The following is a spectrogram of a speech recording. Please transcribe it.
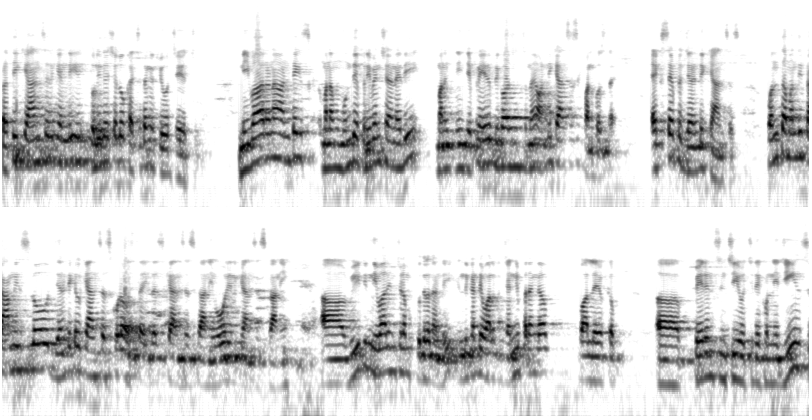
ప్రతి క్యాన్సర్కి అండి తొలి దశలో ఖచ్చితంగా క్యూర్ చేయొచ్చు. నివారణ అంటే మనం ముందే ప్రివెన్షన్ అనేది మనం నేను చెప్పిన ఏది ప్రికాషన్స్ ఉన్నాయో అన్ని క్యాన్సర్స్కి పనికొస్తాయి. ఎక్సెప్ట్ జెనెటిక్ క్యాన్సర్స్ కొంతమంది ఫ్యామిలీస్లో జెనెటికల్ క్యాన్సర్స్ కూడా వస్తాయి. బ్రెస్ట్ క్యాన్సర్స్ కానీ ఓరియన్ క్యాన్సర్స్ కానీ. వీటిని నివారించడం కుదరదండి. ఎందుకంటే వాళ్ళకు జన్యుపరంగా వాళ్ళ యొక్క పేరెంట్స్ నుంచి వచ్చిన కొన్ని జీన్స్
